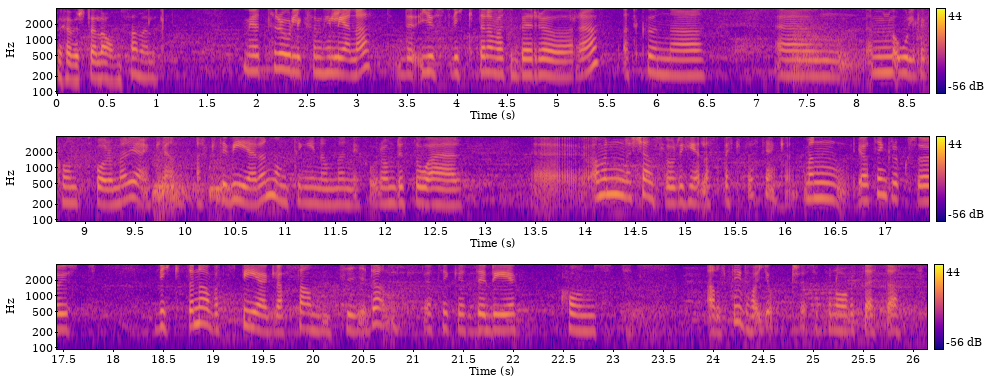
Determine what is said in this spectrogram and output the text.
behöver ställa om samhället? Men jag tror liksom Helena att just vikten av att beröra, att kunna med olika konstformer egentligen aktivera någonting inom människor om det så är eh, ja, men känslor i hela spektrat egentligen. Men jag tänker också just vikten av att spegla samtiden. Jag tycker att det är det konst alltid har gjort, alltså på något sätt att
